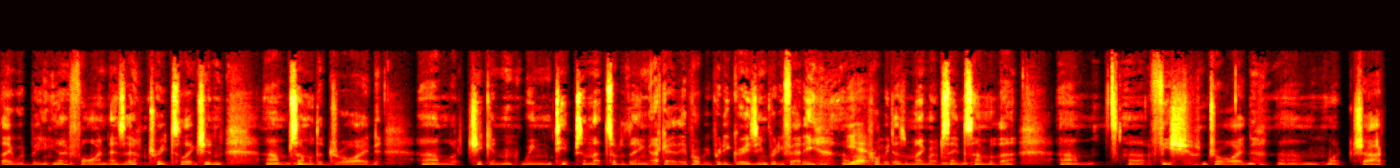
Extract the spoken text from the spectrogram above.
they would be you know fine as a treat selection. Um, some of the dried um, like chicken wing tips and that sort of thing. Okay, they're probably pretty greasy and pretty fatty. Um, Yeah. probably doesn't make much sense. Some of the um, uh, fish dried um, like shark.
